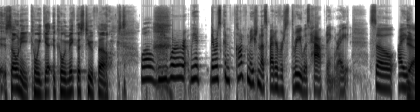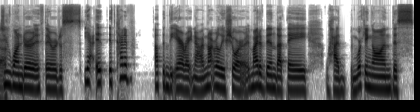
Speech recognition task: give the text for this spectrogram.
Sony, can we get can we make this two films? Well, we were we had there was con- confirmation that Spider Verse three was happening, right? So I Yeah. do wonder if they were just yeah, it it's kind of up in the air right now. I'm not really sure. It might have been that they had been working on this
